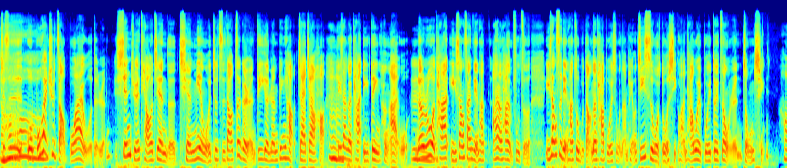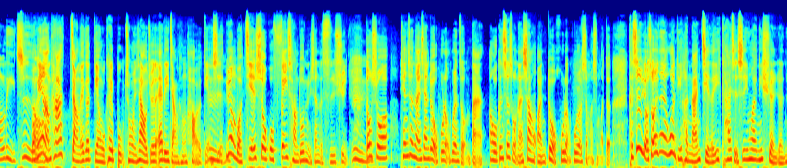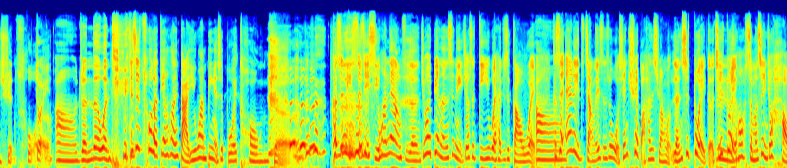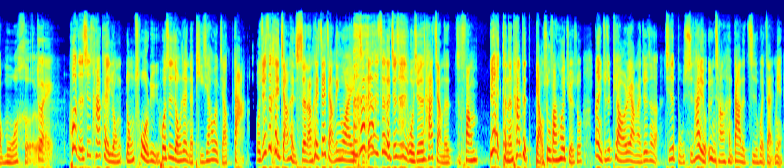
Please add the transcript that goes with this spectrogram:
就是哦我不会去找不爱我的人，先决条件的前面我就知道这个人，第一个人品好，家教好，第三个他一定很爱我。那、如果他以上三点他还有他很负责，以上四点他做不到，那他不会是我男朋友。即使我多喜欢他，我也不会对这种人钟情。好理智哦。我跟你讲，他讲了一个点，我可以补充一下。我觉得艾莉讲的很好的点是，嗯因为我接受过非常多女生的私讯，嗯都说天秤男现在对我忽冷忽热怎么办啊？我跟射手男上完对我忽冷忽热什么什么的。可是有时候那个问题很难解的，一开始是因为你选人选错了，对啊、人的问题，就是错了电话，你打一万遍也是不会通的。可是你自己喜欢那样子的人，就会变成是你就是低位，他就是高位。哦可是艾莉讲的意思是说，我先确保他是喜欢我，人是对的，其实对以后什么事情就好磨合了。，对，或者是他可以容容错率，或是容忍你的脾气，他会比较大。我觉得这可以讲很深啊，可以再讲另外一集。但是这个就是我觉得他讲的方，因为可能他的表述方会觉得说，那你就是漂亮啊，就是这个，其实不是，他有蕴藏很大的智慧在里面。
